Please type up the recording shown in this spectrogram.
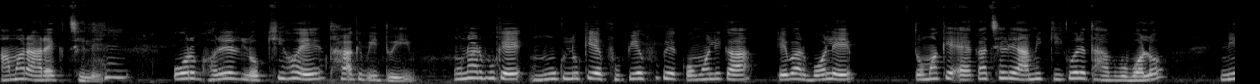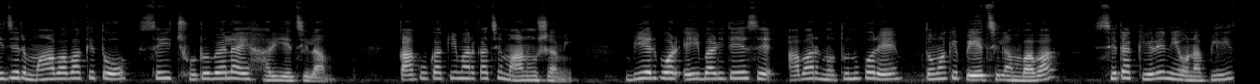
আমার আর এক ছেলে ওর ঘরের লক্ষ্মী হয়ে থাকবি তুই। ওনার বুকে মুখ লুকিয়ে ফুপিয়ে ফুপিয়ে কমলিকা এবার বলে তোমাকে একা ছেড়ে আমি কি করে থাকব বলো? নিজের মা বাবাকে তো সেই ছোটোবেলায় হারিয়েছিলাম। কাকু কাকিমার কাছে মানুষ আমি। বিয়ের পর এই বাড়িতে এসে আবার নতুন করে তোমাকে পেয়েছিলাম বাবা। সেটা কেড়ে নিও না, প্লিজ।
